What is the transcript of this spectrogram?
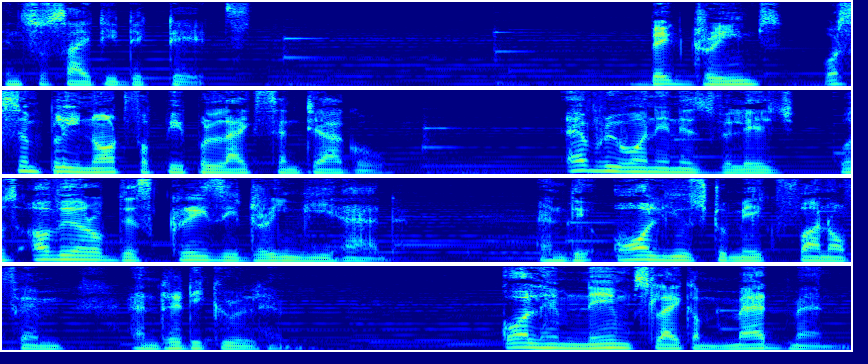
in society dictates. Big dreams were simply not for people like Santiago. Everyone in his village was aware of this crazy dream he had, and they all used to make fun of him and ridicule him. Call him names like a madman,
